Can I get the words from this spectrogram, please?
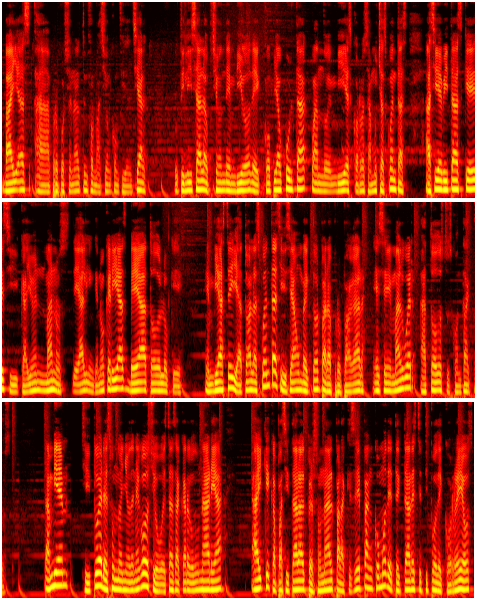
vayas a proporcionar tu información confidencial. Utiliza la opción de envío de copia oculta cuando envíes correos a muchas cuentas. Así evitas que si cayó en manos de alguien que no querías, vea todo lo que enviaste y a todas las cuentas y sea un vector para propagar ese malware a todos tus contactos. También, si tú eres un dueño de negocio o estás a cargo de un área, hay que capacitar al personal para que sepan cómo detectar este tipo de correos,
